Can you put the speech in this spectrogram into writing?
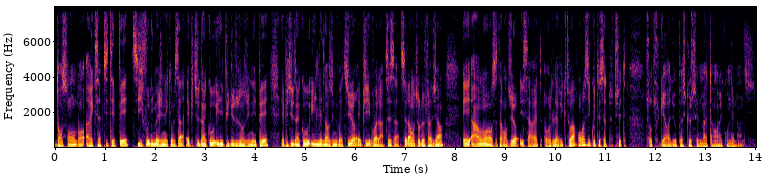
dans son, dans, avec sa petite épée, s'il faut l'imaginer comme ça. Et puis tout d'un coup, il est plus du tout dans une épée. Et puis tout d'un coup, il est dans une voiture. Et puis voilà, c'est ça. C'est l'aventure de Flavien. Et à un moment dans cette aventure, il s'arrête rue de la Victoire. On va s'écouter ça tout de suite sur Tsugi Radio parce que c'est le matin et qu'on est lundi.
